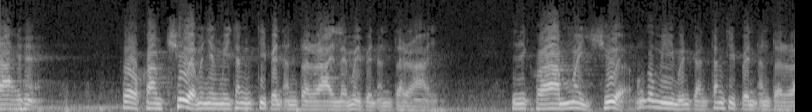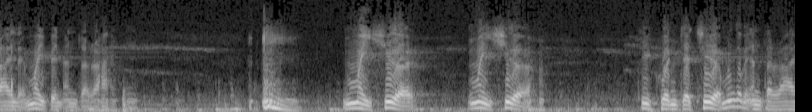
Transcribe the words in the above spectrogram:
รายนะเพราะความเชื่อมันยังมีทั้งที่เป็นอันตรายและไม่เป็นอันตรายทีนี้ความไม่เชื่อ มันก็มีเหมือนกัน ทั้งที่เป็นอันตรายและไม่เป็นอันตราย ไม่เชื่อ ไม่เชื่อ ที่ควรจะเชื่อมันก็เป็นอันตราย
